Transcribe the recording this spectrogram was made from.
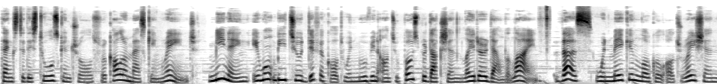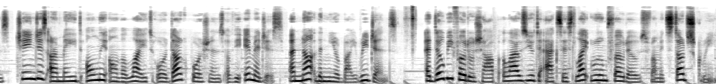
thanks to this tool's controls for color masking range, meaning it won't be too difficult when moving on to post-production later down the line. Thus, when making local alterations, changes are made only on the light or dark portions of the images, and not the nearby regions. Adobe Photoshop allows you to access Lightroom photos from its start screen.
